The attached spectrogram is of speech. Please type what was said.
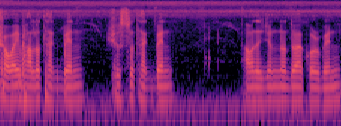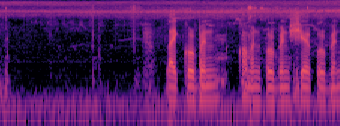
সবাই ভালো থাকবেন, সুস্থ থাকবেন। আমাদের জন্য দোয়া করবেন লাইক করবেন কমেন্ট করবেন শেয়ার করবেন।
